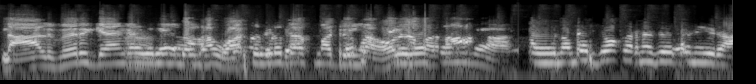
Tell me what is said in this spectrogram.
நாலு பேரு கேங்க கூட பேச மாட்டீங்க அவ்வளவு. உன் number joker னு save பண்ணிக்கிறா.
